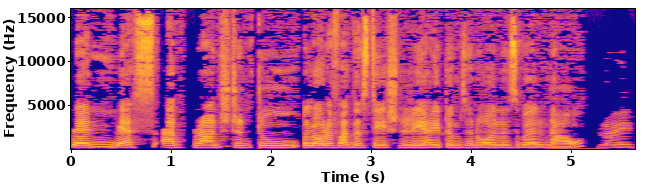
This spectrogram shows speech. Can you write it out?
then yes, I've branched into a lot of other stationery items and all as well now. Right.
